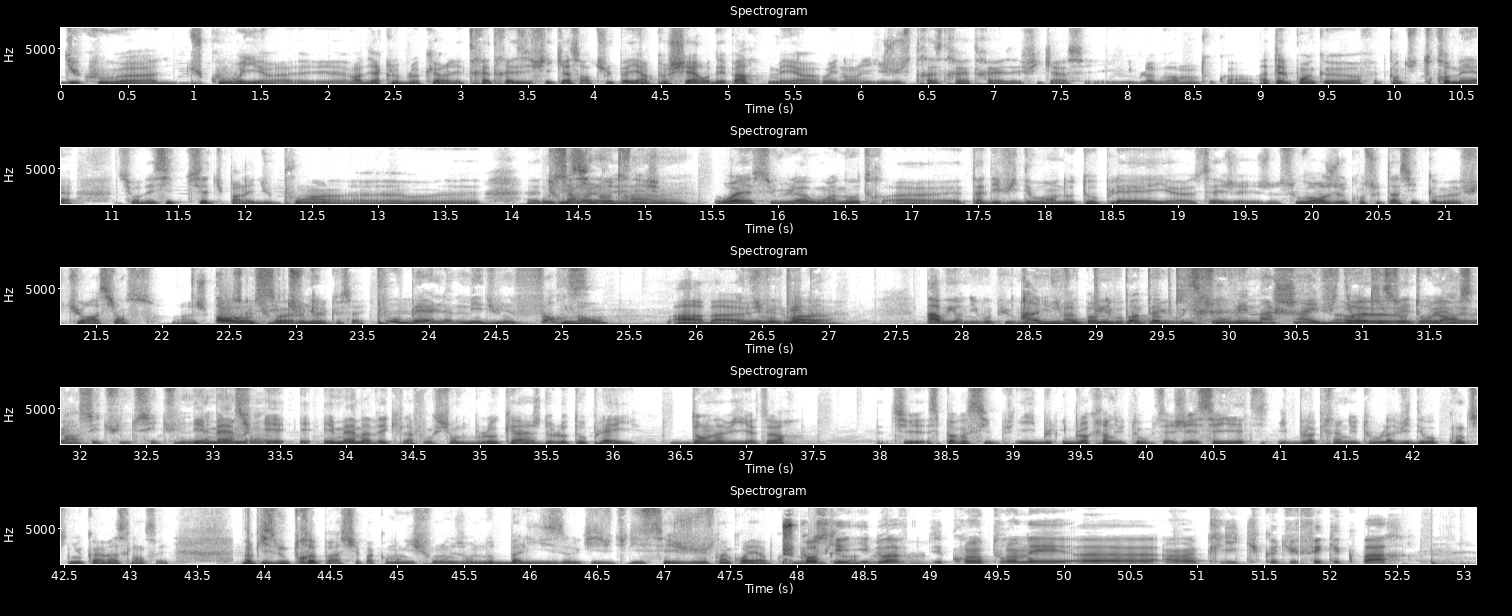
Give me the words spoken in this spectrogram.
du coup du coup euh, on va dire que le bloqueur il est très très efficace alors tu le payes un peu cher au départ mais oui non il est juste très très très efficace et il bloque vraiment tout quoi à tel point que en fait quand tu te remets sur des sites tu sais tu parlais du point euh, euh, Ou ça ou un autre. des- des- hein. Ouais, celui-là ou un autre, euh, t'as des vidéos en autoplay, euh, tu sais, je- souvent je consulte un site comme Futura Science. Je pense Oh, que tu c'est vois une lequel que c'est. Poubelle, mais d'une force. Non. Ah bah Au niveau pub euh, Ah oui, au niveau pub. Ah, oui, niveau pas- pub, pop-up qui oui. s'ouvre et machin, et vidéo ouais, qui s'auto-lance. ouais, ouais, ouais. Ah, c'est une, c'est une Et même et, et, et même avec la fonction de blocage de l'autoplay dans le navigateur, c'est pas possible. Il, il bloque rien du tout. J'ai essayé, il bloque rien du tout. La vidéo continue quand même à se lancer. Donc ils outrepassent. Je sais pas comment ils font. Ils ont une autre balise euh, qu'ils utilisent. C'est juste incroyable. Je pense euh, qu'ils ils doivent contourner euh, un clic que tu fais quelque part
